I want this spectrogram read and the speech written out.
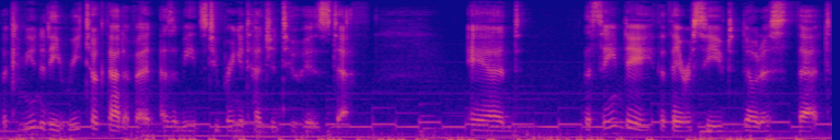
the community retook that event as a means to bring attention to his death. And the same day that they received notice that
